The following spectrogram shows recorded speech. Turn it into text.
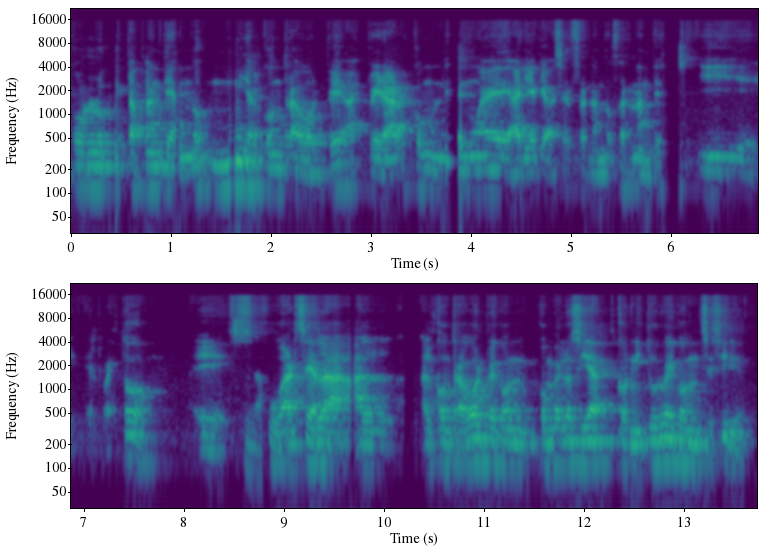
por lo que está planteando, muy al contragolpe, a esperar con el 9 de área que va a ser Fernando Fernández y el resto es jugarse al, al, contragolpe con, con, velocidad, con Iturbe y con Cecilio.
